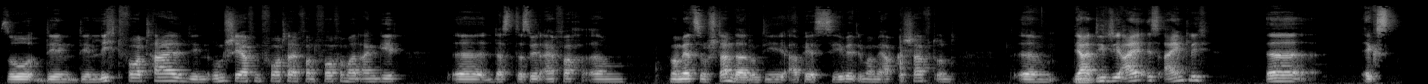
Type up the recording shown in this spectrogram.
so den, den Lichtvorteil, den unschärfen Vorteil von Vollformat angeht, äh, das, das wird einfach ähm, immer mehr zum Standard und die APS-C wird immer mehr abgeschafft und ähm, ja, ja, DJI ist eigentlich, äh, ex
